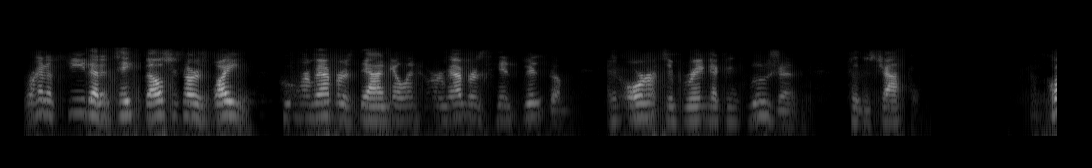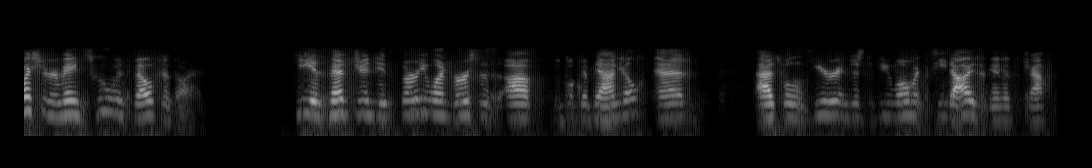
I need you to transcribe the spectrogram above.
we're going to see that it takes Belshazzar's wife, who remembers Daniel and who remembers his wisdom, in order to bring a conclusion to this chapter question remains who is Belshazzar? He is mentioned in 31 verses of the book of Daniel, and as we'll hear in just a few moments, he dies at the end of the chapter.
